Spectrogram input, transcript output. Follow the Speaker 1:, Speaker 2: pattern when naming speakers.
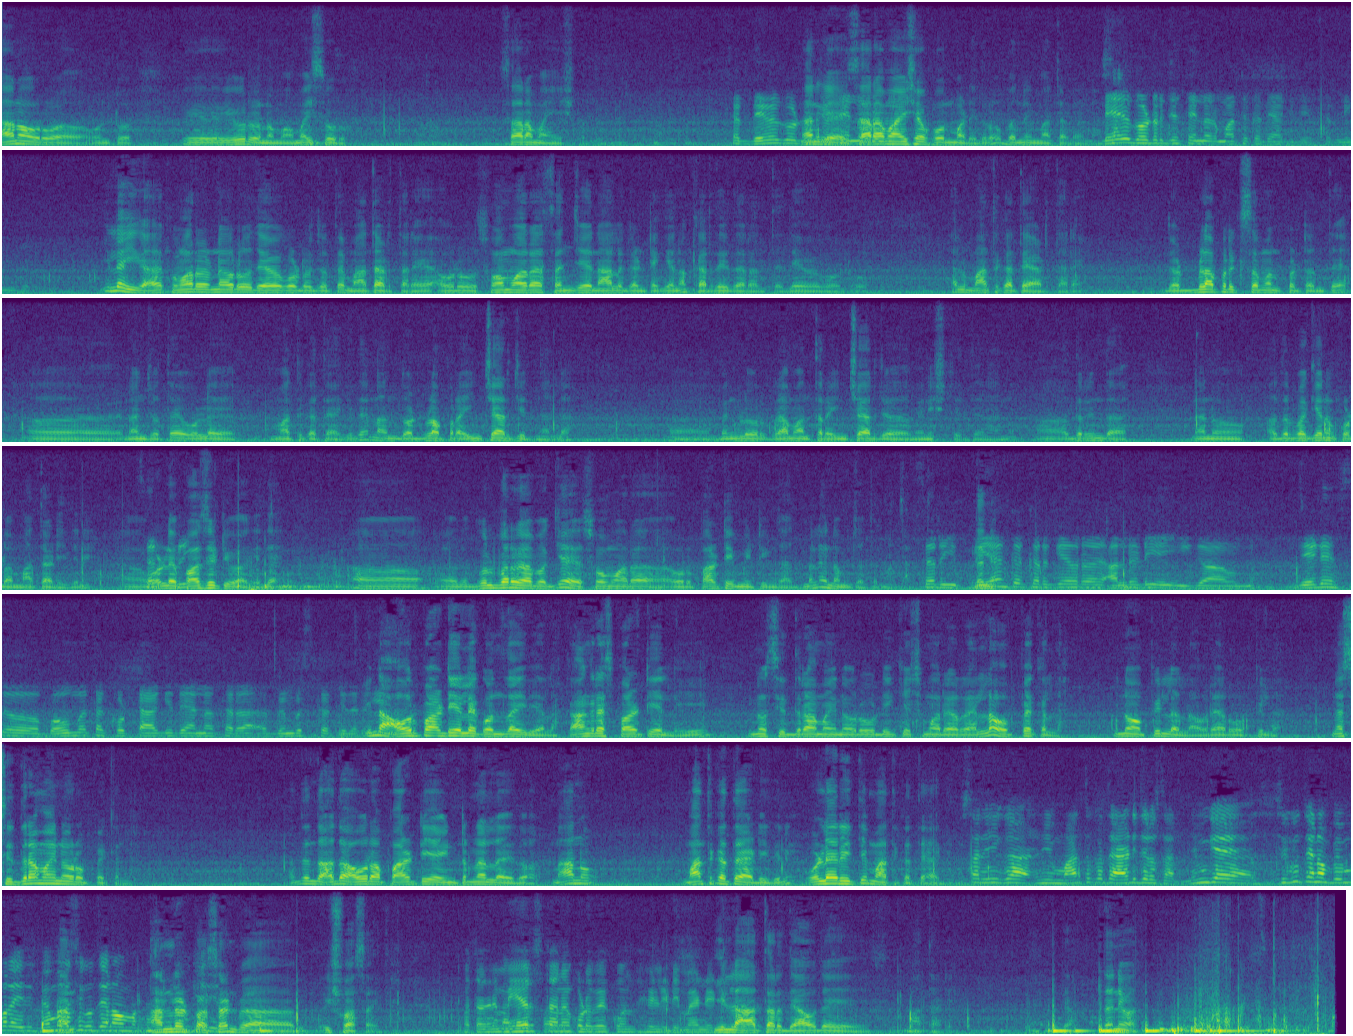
Speaker 1: ನಾನು ಅವರು ಉಂಟು ಇವರು ನಮ್ಮ ಮೈಸೂರು ಸಾರಾ ಮಹೇಶ್ ಬಂದಿದ್ರು.
Speaker 2: ಸರ್ ದೇವೇಗೌಡರ
Speaker 1: ನನಗೆ
Speaker 2: ಸಾರಾಮಹೇಶ
Speaker 1: ಸಾರಾ ಮಹೇಶ ಫೋನ್ ಮಾಡಿದ್ರು ಬನ್ನಿ ಮಾತಾಡೋಣ.
Speaker 2: ದೇವೇಗೌಡರ ಜೊತೆ ಏನಾದ್ರು ಮಾತುಕತೆ ಆಗಿದೆ ಸರ್ ನಿಮ್ದು?
Speaker 1: ಇಲ್ಲ ಈಗ ಕುಮಾರಣ್ಣವರು ದೇವೇಗೌಡರ ಜೊತೆ ಮಾತಾಡ್ತಾರೆ. ಅವರು ಸೋಮವಾರ ಸಂಜೆ ನಾಲ್ಕು ಗಂಟೆಗೇನೋ ಕರೆದಿದ್ದಾರಂತೆ ದೇವೇಗೌಡರು. ಅಲ್ಲಿ ಮಾತುಕತೆ ಆಡ್ತಾರೆ. ದೊಡ್ಡಬಳ್ಳಾಪುರಕ್ಕೆ ಸಂಬಂಧಪಟ್ಟಂತೆ ನನ್ನ ಜೊತೆ ಒಳ್ಳೆ ಮಾತುಕತೆ ಆಗಿದೆ. ನಾನು ದೊಡ್ಡಬಳ್ಳಾಪುರ ಇನ್ಚಾರ್ಜ್ ಇದ್ನಲ್ಲ ಬೆಂಗಳೂರು ಗ್ರಾಮಾಂತರ ಇನ್ಚಾರ್ಜ್ ಮಿನಿಸ್ಟರ್ ಇದ್ದೆ ನಾನು. ಅದರಿಂದ ನಾನು ಅದ್ರ ಬಗ್ಗೆನೂ ಕೂಡ ಮಾತಾಡಿದ್ದೀನಿ. ಒಳ್ಳೆ ಪಾಸಿಟಿವ್ ಆಗಿದೆ. ಗುಲ್ಬರ್ಗ ಬಗ್ಗೆ ಸೋಮವಾರ ಅವರು ಪಾರ್ಟಿ ಮೀಟಿಂಗ್ ಆದಮೇಲೆ ನಮ್ಮ ಜೊತೆ ಮಾತಾಡ್ತಾರೆ.
Speaker 2: ಸರ್ ಈ ಪ್ರಿಯಾಂಕ ಖರ್ಗೆ ಅವರು ಆಲ್ರೆಡಿ ಈಗ ಜೆ ಡಿ ಎಸ್ ಬಹುಮತ ಕೊಟ್ಟಾಗಿದೆ ಅನ್ನೋ ಥರ ಬಿಂಬಿಸ್ಕೊತಿದ್ದಾರೆ
Speaker 1: ಇನ್ನು ಅವ್ರ ಪಾರ್ಟಿಯಲ್ಲೇ ಗೊಂದಲ ಇದೆಯಲ್ಲ. ಕಾಂಗ್ರೆಸ್ ಪಾರ್ಟಿಯಲ್ಲಿ ಇನ್ನು ಸಿದ್ದರಾಮಯ್ಯನವರು ಡಿ ಕೆ ಅವರು ಎಲ್ಲ ಒಪ್ಪಬೇಕಲ್ಲ ಇನ್ನೂ ಒಪ್ಪಿಲ್ಲಲ್ಲ ಅವ್ರು ಯಾರು ಒಪ್ಪಿಲ್ಲ. ನಾ ಸಿದ್ದರಾಮಯ್ಯನವರು ಒಪ್ಪಬೇಕಲ್ಲ ಅದರಿಂದ ಅದು ಅವರ ಪಾರ್ಟಿಯ ಇಂಟರ್ನಲ್ ಇದು. ನಾನು ಮಾತುಕತೆ ಆಡಿದ್ದೀನಿ. ಒಳ್ಳೆ ರೀತಿ ಮಾತುಕತೆ ಆಗಿದೆ.
Speaker 3: ಸರ್ ಈಗ ನೀವು ಮಾತುಕತೆ ಆಡಿದಿರ ಸರ್? ನಿಮಗೆ ಸಿಗುತ್ತೇನೋ ಬೆಂಬಲ ಇದು ಬೆಂಬಲ ಸಿಗುತ್ತೇನೋ
Speaker 1: ಹಂಡ್ರೆಡ್ ಪರ್ಸೆಂಟ್ ವಿಶ್ವಾಸ ಇದೆ.
Speaker 4: ಮತ್ತೆ ಅದ್ರ ಮೇಯರ್ ಸ್ಥಾನ ಕೊಡಬೇಕು ಅಂತ ಹೇಳಿ ಡಿಮ್ಯಾಂಡ್
Speaker 1: ಇಲ್ಲ ಆ ಥರದ್ದು ಯಾವುದೇ ಮಾತಾಡಿ. ಧನ್ಯವಾದ.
